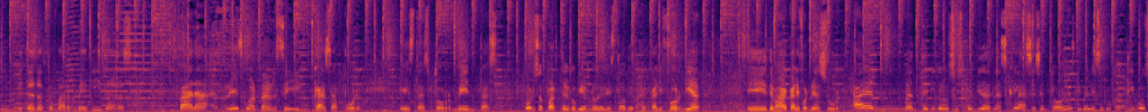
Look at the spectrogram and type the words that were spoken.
invitan a tomar medidas para resguardarse en casa por estas tormentas. Por su parte, el gobierno del estado de Baja California, eh, de Baja California Sur, han mantenido suspendidas las clases en todos los niveles educativos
